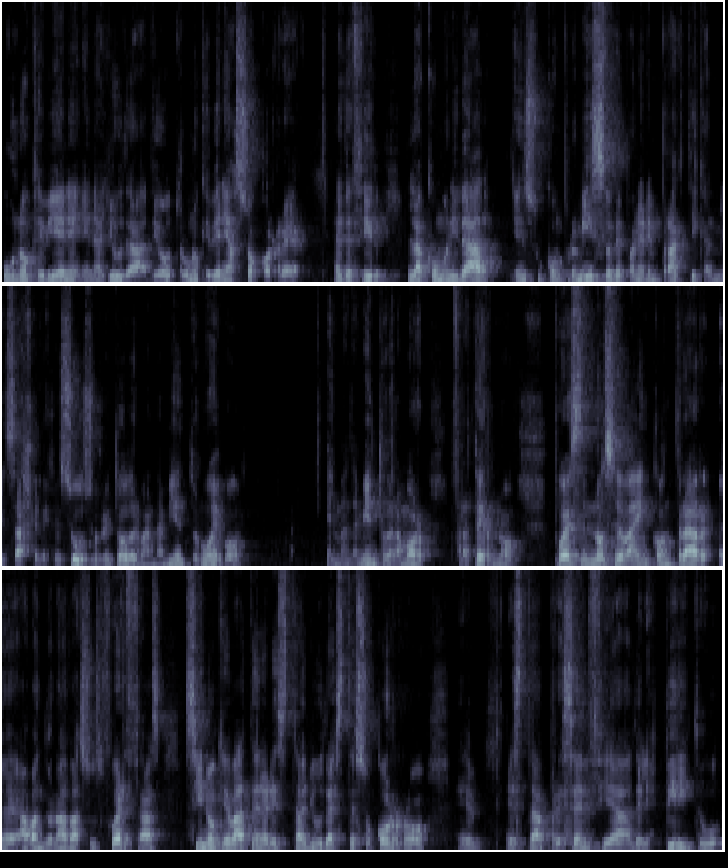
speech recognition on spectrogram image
uno que viene en ayuda de otro, uno que viene a socorrer. Es decir, la comunidad en su compromiso de poner en práctica el mensaje de Jesús, sobre todo el mandamiento nuevo, el mandamiento del amor fraterno, pues no se va a encontrar eh, abandonada a sus fuerzas, sino que va a tener esta ayuda, este socorro, eh, esta presencia del Espíritu,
